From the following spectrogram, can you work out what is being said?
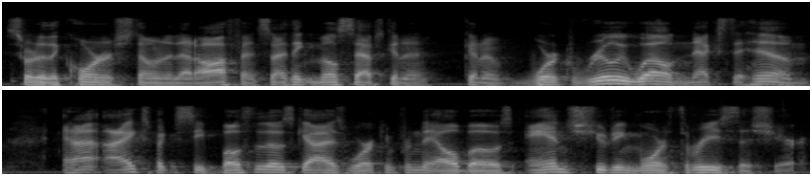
sort of the cornerstone of that offense. And I think Millsap's gonna gonna work really well next to him. And I, I expect to see both of those guys working from the elbows and shooting more threes this year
